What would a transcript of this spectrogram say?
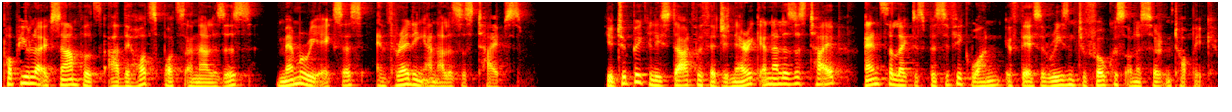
Popular examples are the hotspots analysis, memory access and threading analysis types. You typically start with a generic analysis type and select a specific one if there's a reason to focus on a certain topic.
